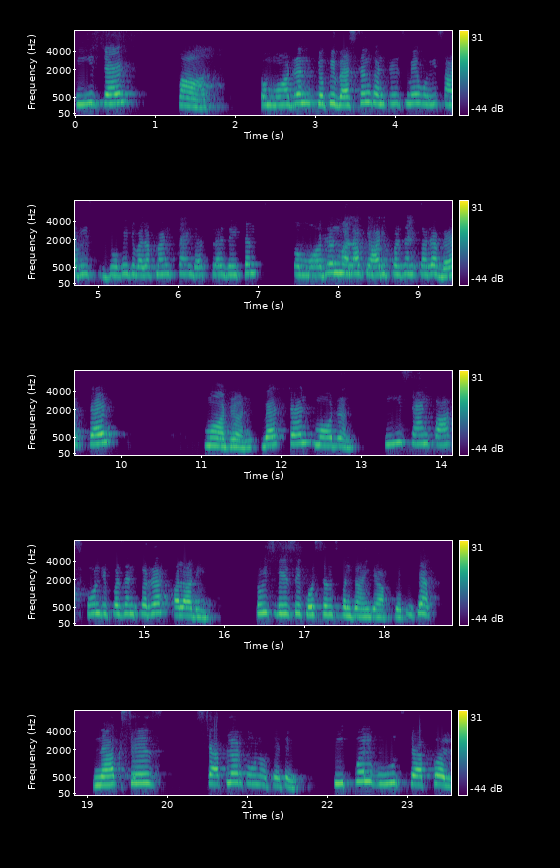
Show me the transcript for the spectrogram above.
ईस्ट एंड पास्ट तो मॉडर्न क्योंकि वेस्टर्न कंट्रीज़ में हुई सारी जो भी डेवलपमेंट्स हैं इंडस्ट्रियलाइजेशन तो मॉडर्न वाला क्या रिप्रेजेंट कर रहा है? West and modern west and modern east and past कौन रिप्रेजेंट कर रहा है? अलादीन. तो इस वे से क्वेश्चन बन जाएँगे आपके, ठीक है? नेक्स्ट इज़ स्टेपलर कौन होते थे? पीपल हु स्टेपल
